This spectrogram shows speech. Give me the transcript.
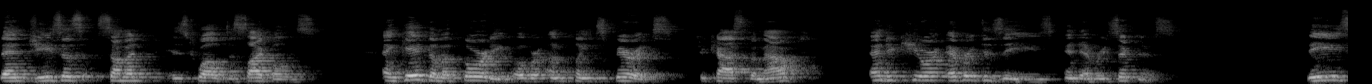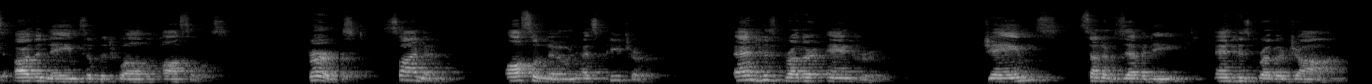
Then Jesus summoned his twelve disciples and gave them authority over unclean spirits to cast them out and to cure every disease and every sickness. These are the names of the twelve apostles. First, Simon, also known as Peter, and his brother Andrew, James, son of Zebedee, and his brother John,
